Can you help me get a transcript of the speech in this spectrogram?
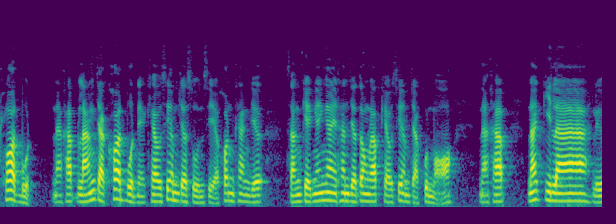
คลอดบุตรนะครับ หลังจากคลอดบุตรเนี่ยแคลเซียมจะสูญเสียค่อนข้างเยอะ สังเกตง่ายๆ ท่านจะต้องรับแคลเซียมจากคุณหมอนะครับ นักกีฬาหรือ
